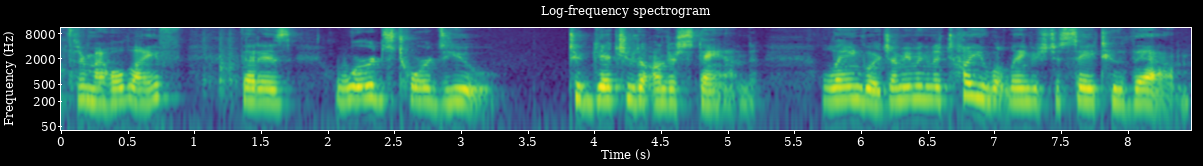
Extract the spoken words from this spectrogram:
through my whole life. That is words towards you to get you to understand. Language, I'm even going to tell you what language to say to them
